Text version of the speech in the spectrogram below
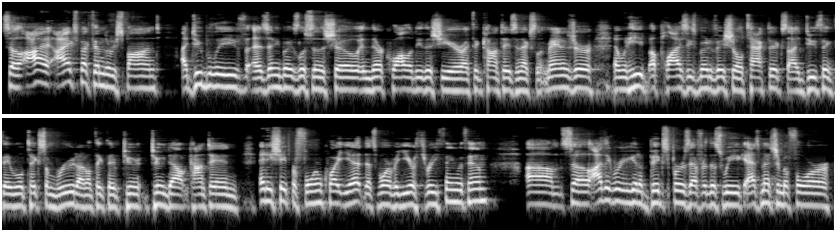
So I, I expect them to respond. I do believe, as anybody's listening to the show, in their quality this year. I think Conte is an excellent manager, and when he applies these motivational tactics, I do think they will take some root. I don't think they've tuned out Conte in any shape or form quite yet. That's more of a year three thing with him. Um, so I think we're gonna get a big Spurs effort this week. As mentioned before,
